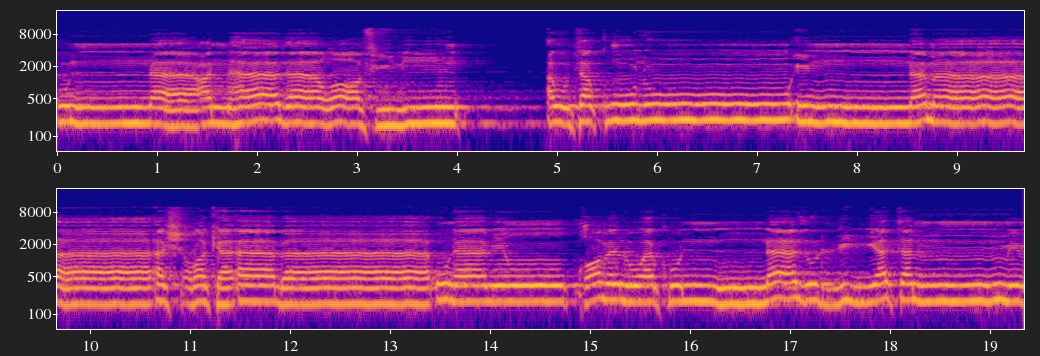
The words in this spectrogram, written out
كُنَّا عَنْ هَذَا غَافِلِينَ أَوْ تَقُولُوا إِنَّمَا أَشْرَكَ آبَاؤُنَا مِن قَبْلُ وَكُنَّا ذُرِّيَّةً مِّن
